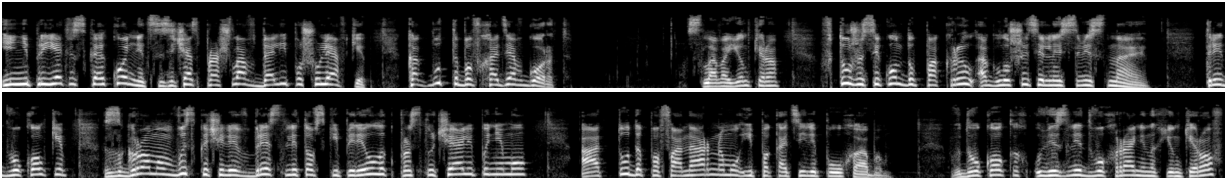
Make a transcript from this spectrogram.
и неприятельская конница сейчас прошла вдали по шулявке, как будто бы входя в город. Слова юнкера в ту же секунду покрыл оглушительный свистная. Три двуколки с громом выскочили в Брест-Литовский переулок, простучали по нему, а оттуда по фонарному и покатили по ухабам. В двуколках увезли двух раненых юнкеров,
